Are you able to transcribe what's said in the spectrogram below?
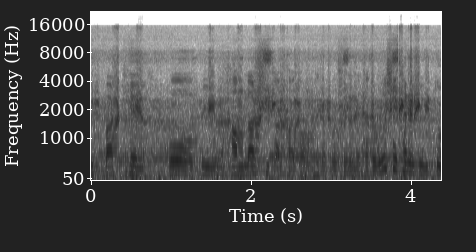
ইট পাঠের ও হামলার শিকার হয় গণ অধিকার পরিষদের নেতাকর্মী সেখানে কিন্তু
